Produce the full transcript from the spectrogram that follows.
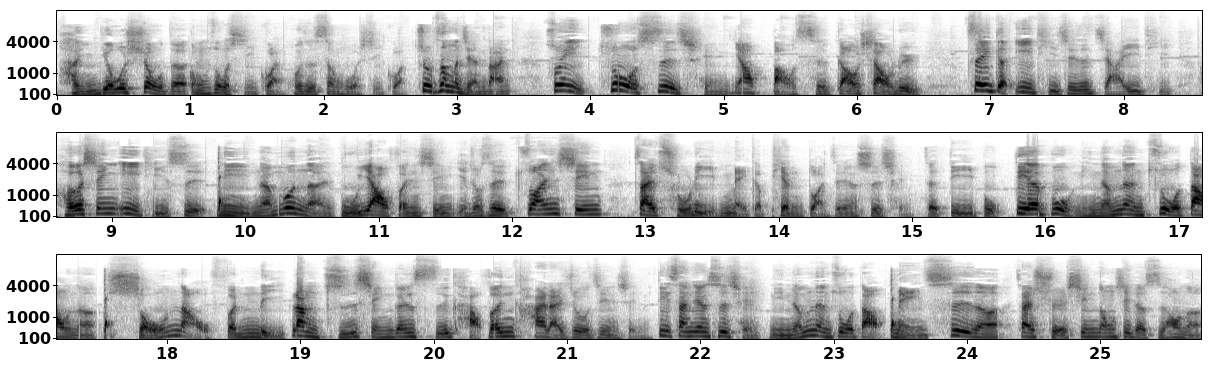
很优秀的工作习惯或是生活习惯，就这么简单。所以做事情要保持高效率。这个议题其实假议题，核心议题是你能不能不要分心，也就是专心在处理每个片段这件事情。这第一步，第二步，你能不能做到呢？手脑分离，让执行跟思考分开来就进行。第三件事情，你能不能做到每次呢在学新东西的时候呢，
